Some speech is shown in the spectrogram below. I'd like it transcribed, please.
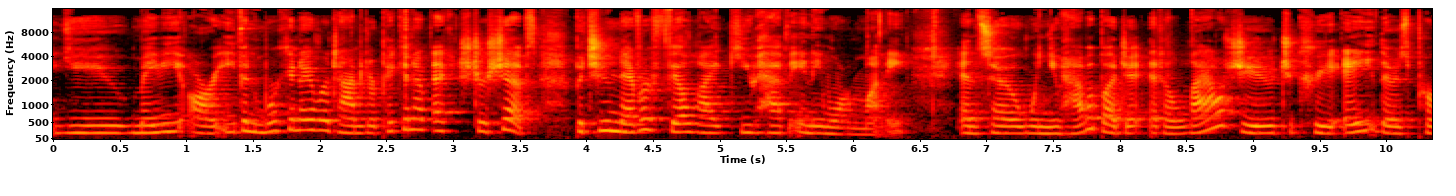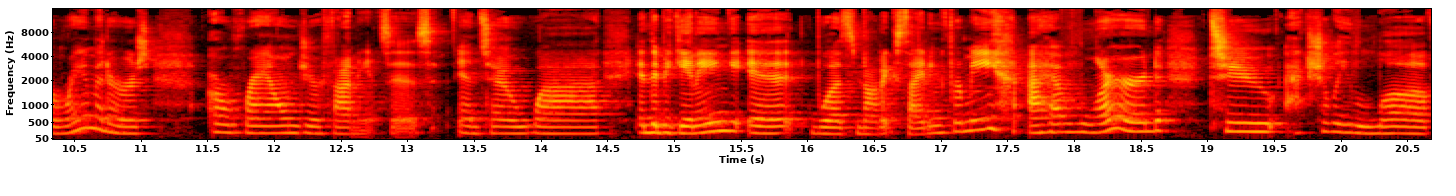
you maybe are even working overtime, you're picking up extra shifts, but you never feel like you have any more money. And so when you have a budget, it allows you to create those parameters around your finances. And so, why in the beginning it was not exciting for me, I have learned to actually love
